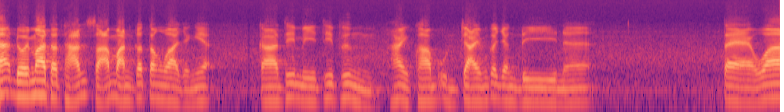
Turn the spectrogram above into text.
ละโดยมาตรฐานสามัญก็ต้องว่าอย่างเงี้ย การที่มีที่พึ่งให้ความอุ่นใจมันก็ยังดีนะ แต่ว่า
